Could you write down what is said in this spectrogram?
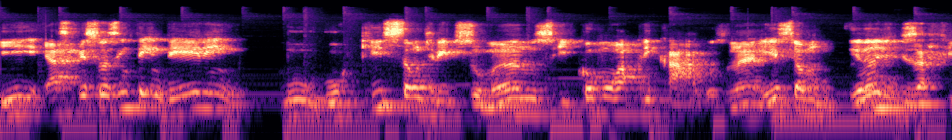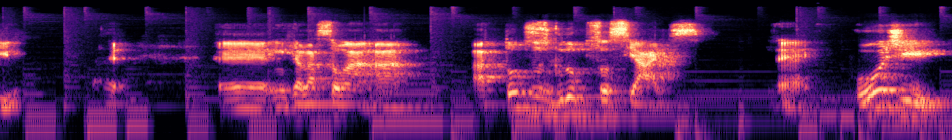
E as pessoas entenderem o, o que são direitos humanos e como aplicá-los, né? Esse é um grande desafio né? É, em relação a, a, a, todos os grupos sociais. Né? Hoje,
